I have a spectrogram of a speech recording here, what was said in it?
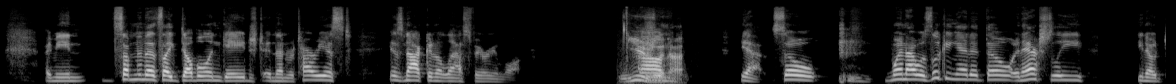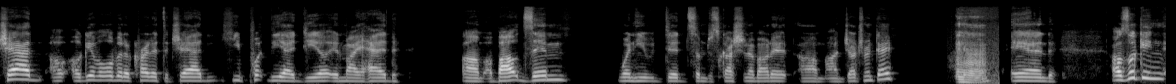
I mean, something that's like double engaged and then Rotarius is not going to last very long. Usually um, not. Yeah. So when I was looking at it though, and actually, you know, Chad, I'll, I'll give a little bit of credit to Chad. He put the idea in my head um, about Zim when he did some discussion about it um, on Judgment Day, Mhm. and I was looking,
